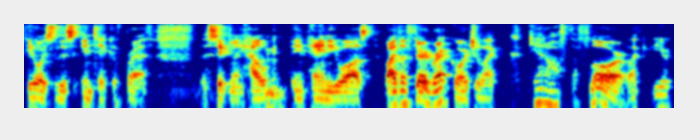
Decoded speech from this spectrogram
he'd always do this intake of breath, signaling how mm-hmm. in pain he was. By the third record, you're like, get off the floor! Like you're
